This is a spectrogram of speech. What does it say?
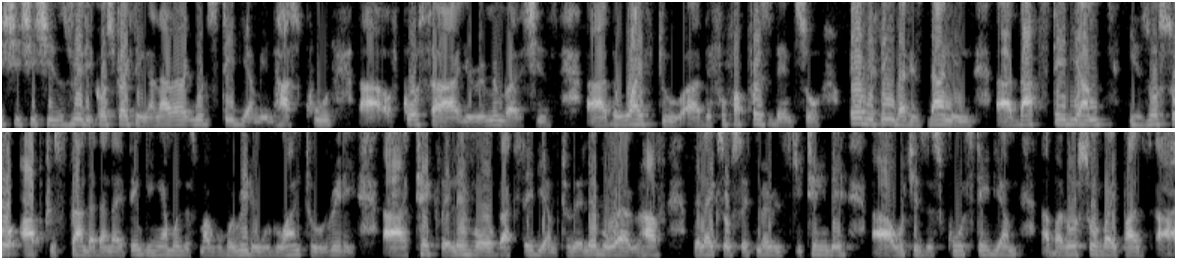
she, she, she's really constructing another good stadium in her school. Uh, of course, uh, you remember she's uh, the wife to uh, the FUFA president. So everything that is done in uh, that stadium is also up to standard. And I think Ingia Moses Magogo really would want to really uh, take the level of that stadium to the level where you have the likes of St. Mary's Kitende, uh, which is a school stadium, uh, but also Vipers uh,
